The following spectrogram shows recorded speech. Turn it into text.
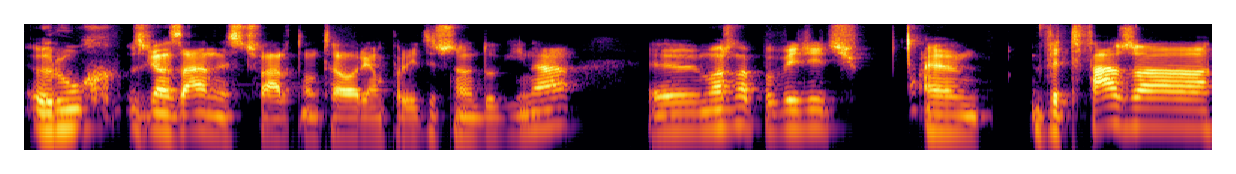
ruch związany z czwartą teorią polityczną Dugina, można powiedzieć, wytwarza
